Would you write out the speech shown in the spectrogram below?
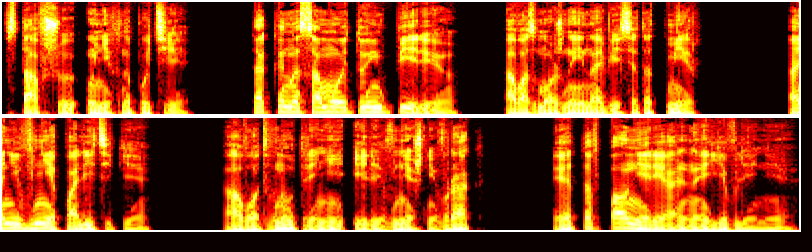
вставшую у них на пути, так и на саму эту империю, а возможно и на весь этот мир. Они вне политики, а вот внутренний или внешний враг – это вполне реальное явление.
